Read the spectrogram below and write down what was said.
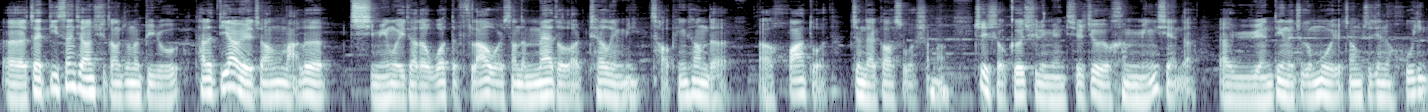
呃，在第三交响曲当中呢，比如它的第二乐章，马勒。起名为叫做 What the flowers on the meadow are telling me，草坪上的呃花朵正在告诉我什么？这首歌曲里面其实就有很明显的呃与原定的这个末乐章之间的呼应。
